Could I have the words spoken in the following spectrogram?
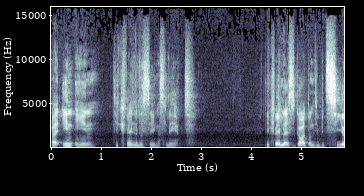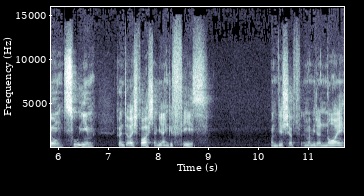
weil in ihnen die Quelle des Segens lebt. Die Quelle ist Gott und die Beziehung zu ihm könnt ihr euch vorstellen wie ein Gefäß. Und wir schöpfen immer wieder neu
